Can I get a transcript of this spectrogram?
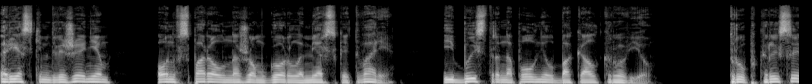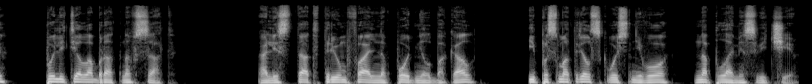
Резким движением он вспорол ножом горло мерзкой твари, и быстро наполнил бокал кровью. Труп крысы полетел обратно в сад. Алистат триумфально поднял бокал и посмотрел сквозь него на пламя свечи.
